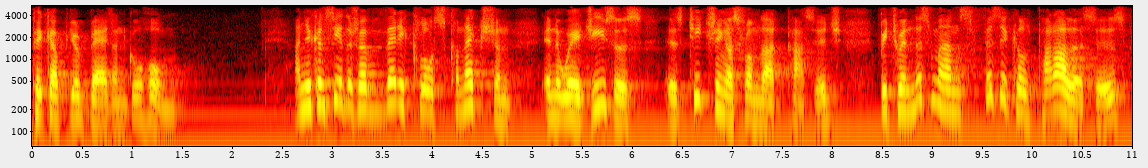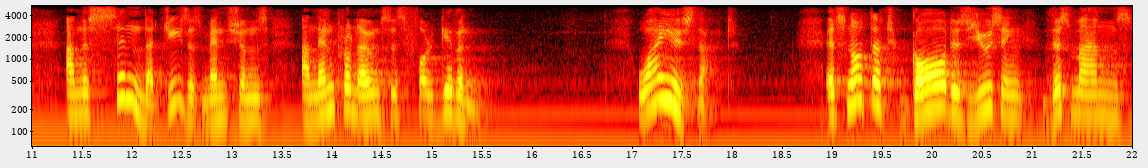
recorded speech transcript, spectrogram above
pick up your bed, and go home. And you can see there's a very close connection in the way Jesus is teaching us from that passage between this man's physical paralysis and the sin that Jesus mentions and then pronounces forgiven. Why is that? It's not that God is using this man's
